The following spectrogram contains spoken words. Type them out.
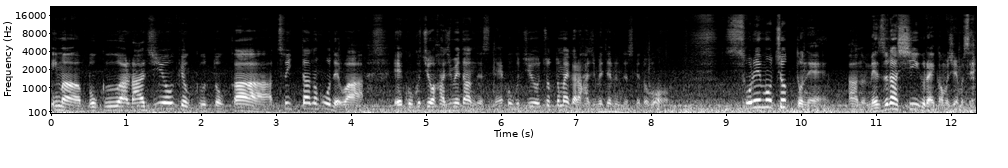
今僕はラジオ局とか、ツイッターの方では、えー、告知を始めたんですね。告知をちょっと前から始めてるんですけども、それもちょっとね、あの、珍しいぐらいかもしれません。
